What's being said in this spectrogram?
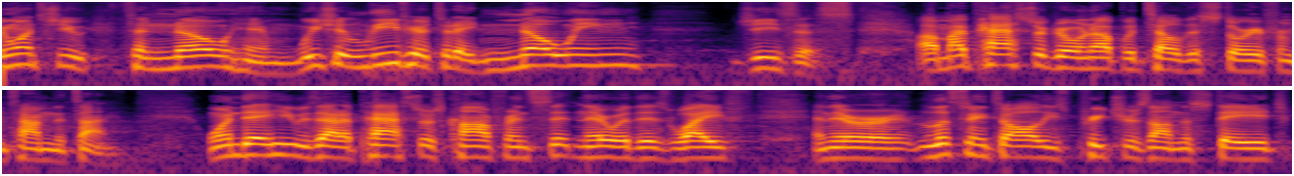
He wants you to know him. We should leave here today knowing Jesus. Uh, my pastor growing up would tell this story from time to time. One day he was at a pastor's conference sitting there with his wife, and they were listening to all these preachers on the stage.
